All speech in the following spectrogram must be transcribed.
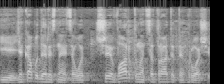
і яка буде різниця? От чи варто на це тратити гроші?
